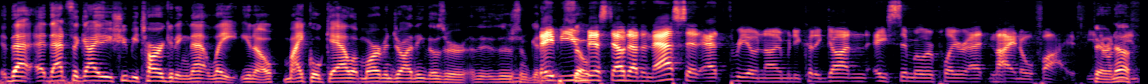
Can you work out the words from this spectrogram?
that uh, that's a guy that you should be targeting that late. You know, Michael Gallup, Marvin Jones. I think those are uh, there's some good. Maybe names. you So- missed out at an asset at 309 when you could have gotten a similar player at 905. you Fair what I enough. mean?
